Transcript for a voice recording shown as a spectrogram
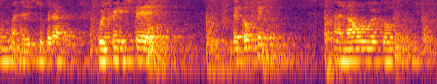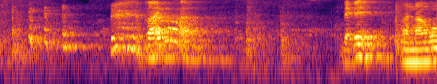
Oh, my is super hot. We finished the, the coffee and now we will go. Vai, Thomas. Bebê, And now we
